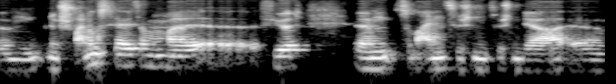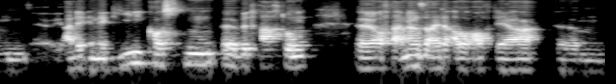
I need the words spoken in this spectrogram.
ähm, einem Spannungsfeld, sagen wir mal, äh, führt. Ähm, zum einen zwischen, zwischen der, ähm, ja, der Energiekostenbetrachtung, äh, auf der anderen Seite aber auch der, ähm,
